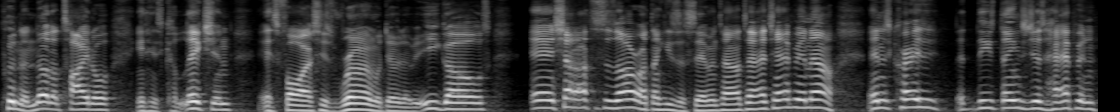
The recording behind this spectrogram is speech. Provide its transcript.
putting another title in his collection as far as his run with WWE goes. And shout out to Cesaro. I think he's a seven time tag champion now. And it's crazy that these things just happen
